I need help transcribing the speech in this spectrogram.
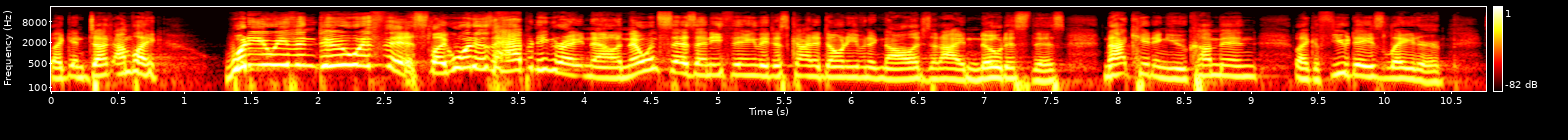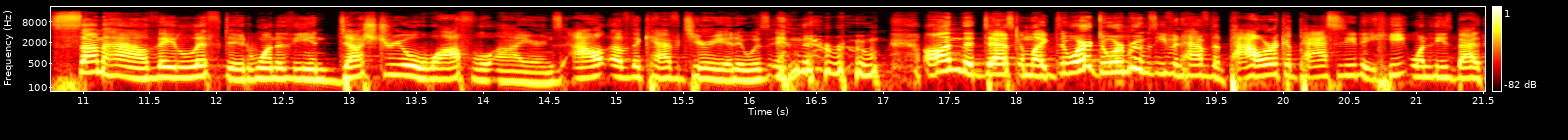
Like in Dutch, I'm like, what do you even do with this? Like, what is happening right now? And no one says anything. They just kind of don't even acknowledge that I noticed this. Not kidding you. Come in like a few days later, somehow they lifted one of the industrial waffle irons out of the cafeteria and it was in their room on the desk. I'm like, do our dorm rooms even have the power capacity to heat one of these bad?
